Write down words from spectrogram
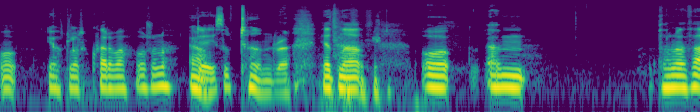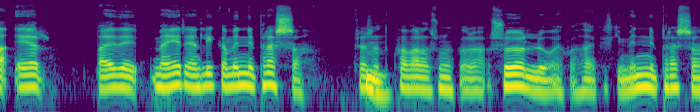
og jöklar hverfa og svona. Já. Days of Tundra. Hérna og um, þannig að það er bæði meiri en líka minni pressa. Pressa, Mm. hvað var það svona eitthvað sölu og eitthvað, það er kannski minni pressa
